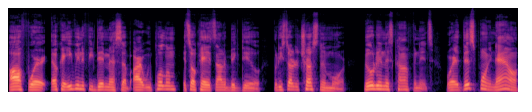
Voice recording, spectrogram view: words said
off where okay, even if he did mess up, all right, we pull him, it's okay, it's not a big deal. But he started trusting him more, building his confidence. Where at this point now,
